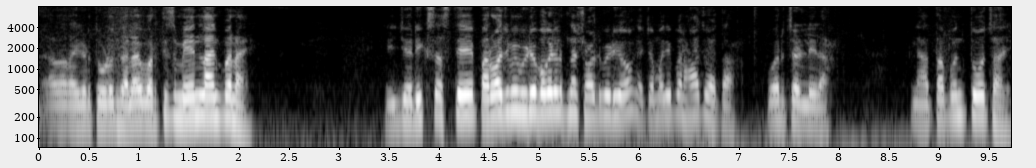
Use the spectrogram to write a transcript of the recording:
या इकडे तोडून झालं. वरतीच मेन लाईन पण आहे. ही जे रिक्स असते परवा जे मी व्हिडिओ बघितलेत ना शॉर्ट व्हिडिओ याच्यामध्ये पण हाच होता वर चढलेला. आणि आता पण तोच आहे.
